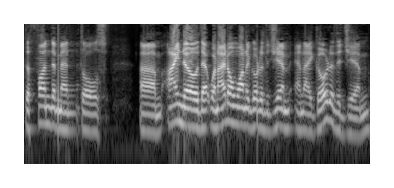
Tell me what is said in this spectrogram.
the fundamentals um, I know that when I don't want to go to the gym and I go to the gym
